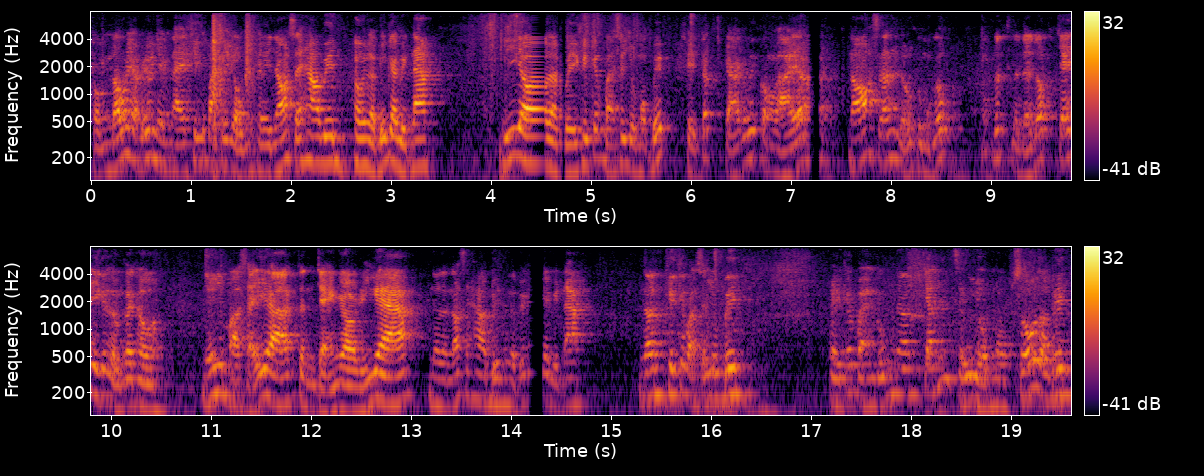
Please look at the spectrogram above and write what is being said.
Còn đối với bếp nhiệt này khi các bạn sử dụng thì nó sẽ hao pin hơn là bếp ga Việt Nam. Lý do là vì khi các bạn sử dụng một bếp thì tất cả các bếp còn lại đó, nó sẽ đánh lửa cùng một lúc. Mục đích là để đốt cháy đi cái lượng ga thừa nếu như mà xảy ra tình trạng rồi rỉ ga nên là nó sẽ hao pin là bếp ga Việt Nam. Nên khi các bạn sử dụng pin thì các bạn cũng nên tránh sử dụng một số loại pin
